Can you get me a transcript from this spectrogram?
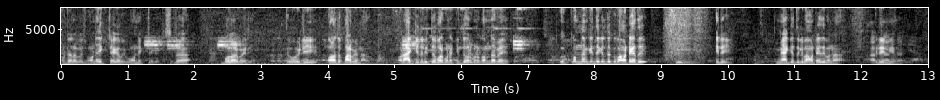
হোটেল লাগবে অনেক টাকা পাইবো অনেক টাকা সেটা বলার বাইরে। তো ওইটি ওরা তো পারবে না। ওরা আগে তো নিতে পারব না কিনতে পারব না কম দামে। কম দাম কিনতে গেলে তো খুব আমার টাকা দে এটাই। তুমি আগে তুলি আমার টাকা দেবে না? এটাই আচ্ছা, নিয়ম। আচ্ছা।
